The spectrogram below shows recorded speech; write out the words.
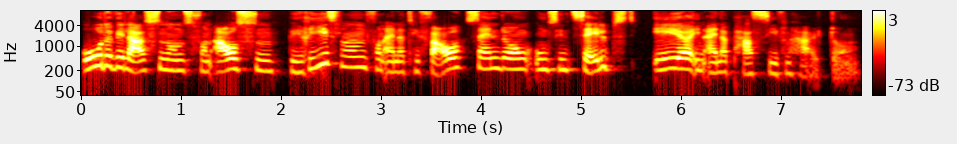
Oder wir lassen uns von außen berieseln von einer TV-Sendung und sind selbst eher in einer passiven Haltung.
